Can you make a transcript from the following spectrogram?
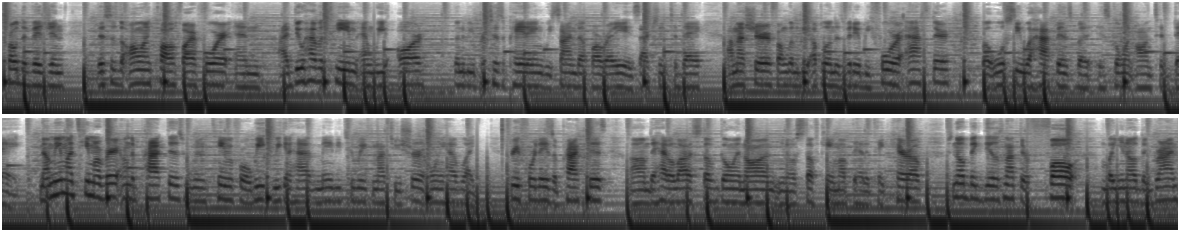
Pro Division. This is the online qualifier for it, and I do have a team, and we are going to be participating. We signed up already. It's actually today. I'm not sure if I'm going to be uploading this video before or after, but we'll see what happens. But it's going on today. Now, me and my team are very under practice. We've been teaming for a week, week and a half, maybe two weeks. I'm not too sure. Only have like three or four days of practice. Um, they had a lot of stuff going on. You know, stuff came up they had to take care of. It's no big deal. It's not their fault. But you know, the grind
